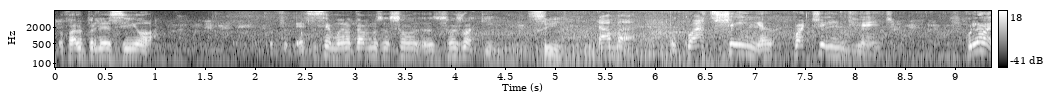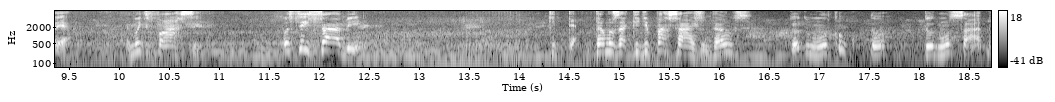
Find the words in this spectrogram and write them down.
Eu falo pra ele assim, ó. Essa semana eu estava no São, São Joaquim. Sim. Tava o quarto cheio, quarto cheio de gente. Falei, olha, é muito fácil. Vocês sabem que estamos aqui de passagem, estamos? Todo mundo concordou, todo mundo sabe.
